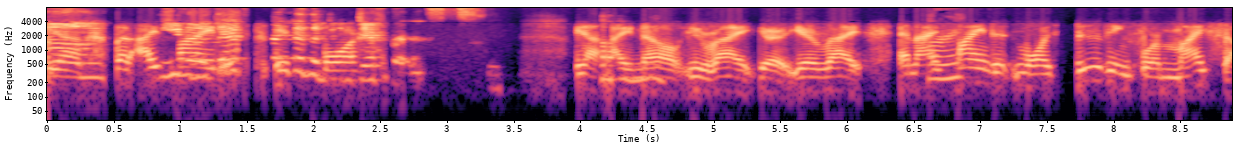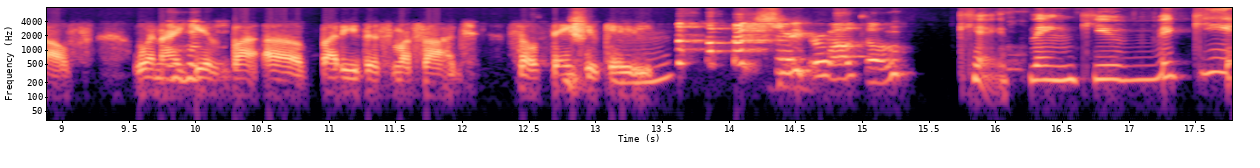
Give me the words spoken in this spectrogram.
yeah, um, but I you know, find that's it's, kind of the more. big difference. Yeah, I Um, know. You're right. You're you're right. And I All right. find it more soothing for myself when I Mhm. give Bu- uh, Buddy this massage. So thank you, Katie. sure, you're welcome. Okay, thank you, Vicky.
